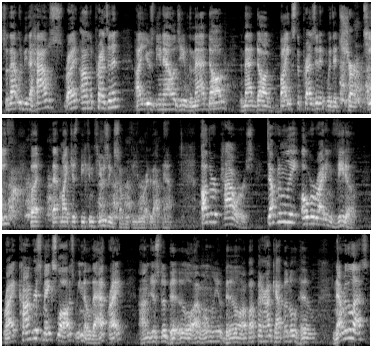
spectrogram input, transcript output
So that would be the House, right, on the president. I use the analogy of the mad dog. The mad dog bites the president with its sharp teeth, but that might just be confusing some of you right about now. Other powers, definitely overriding veto, right? Congress makes laws, we know that, right? I'm just a bill, I'm only a bill, up up there on Capitol Hill. Nevertheless,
